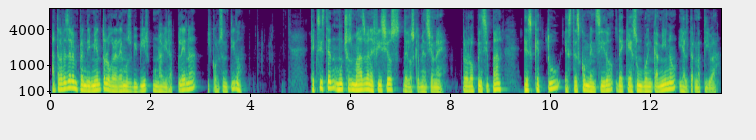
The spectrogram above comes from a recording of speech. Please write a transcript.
A través del emprendimiento lograremos vivir una vida plena y con sentido. Existen muchos más beneficios de los que mencioné, pero lo principal es que tú estés convencido de que es un buen camino y alternativa.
